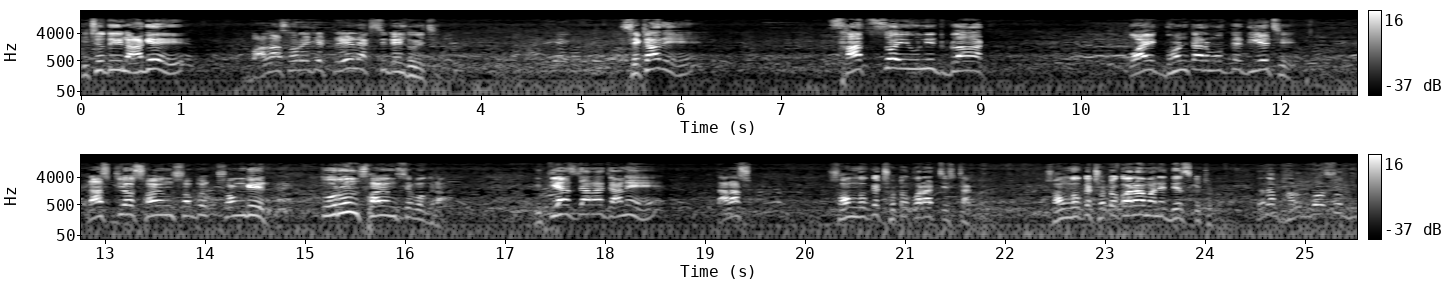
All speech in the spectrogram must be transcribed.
কিছুদিন আগে বালাসরে যে ট্রেন অ্যাক্সিডেন্ট হয়েছে, সেখানে সাতশো ইউনিট ব্লাড কয়েক ঘণ্টার মধ্যে দিয়েছে রাষ্ট্রীয় স্বয়ংসেবক সংঘের তরুণ স্বয়ংসেবকরা। ইতিহাস যারা জানে, তারা সংঘকে ছোট করার চেষ্টা করে। সংঘকে ছোট করা মানে দেশকে ছোট করা। দাদা ভারতবর্ষ দু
